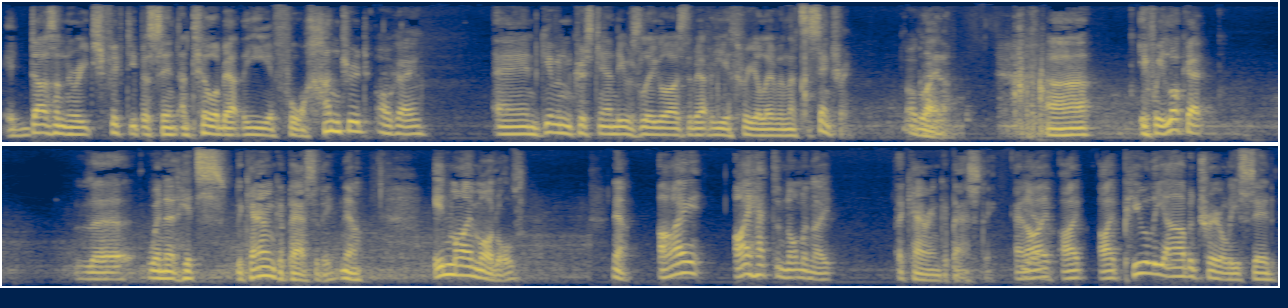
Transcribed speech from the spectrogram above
it doesn't reach 50% until about the year 400. Okay. And given Christianity was legalized about the year 311, that's a century okay. later. Uh, if we look at the when it hits the carrying capacity, now in my models, now I I had to nominate a carrying capacity, and Yeah. I, I I purely arbitrarily said,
